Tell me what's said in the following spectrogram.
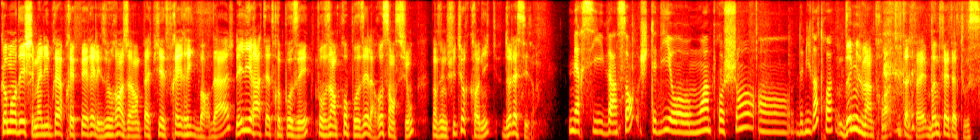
commander chez ma libraire préférée les ouvrages en papier de Frédéric Bordage, les lire à tête reposée pour vous en proposer la recension dans une future chronique de la saison. Merci Vincent, je te dis au mois prochain en 2023. 2023, tout à fait. Bonne fête à tous.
